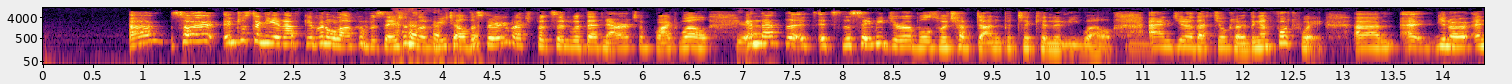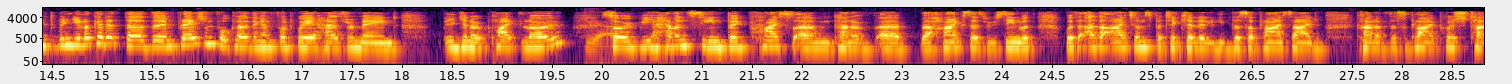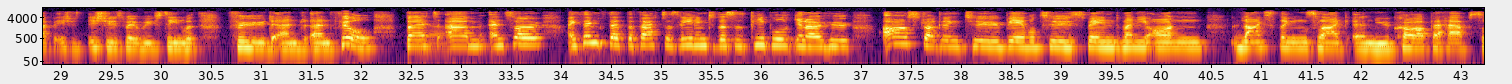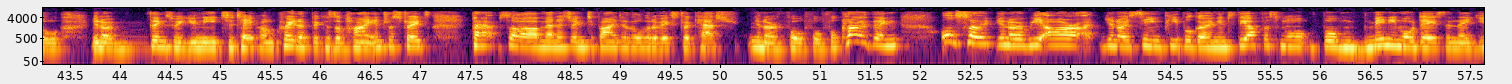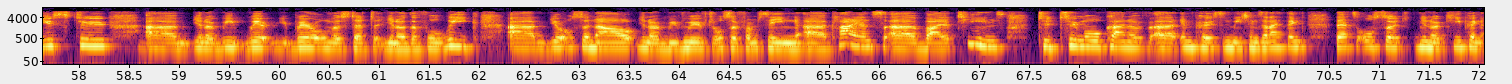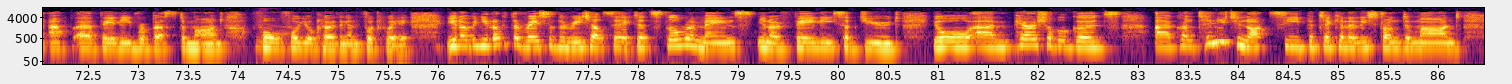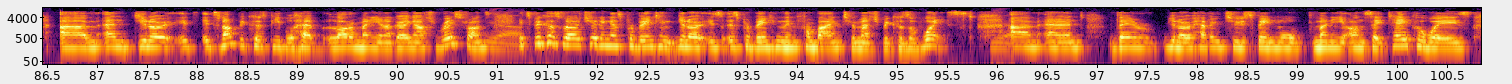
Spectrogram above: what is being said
Um, so interestingly enough, given all our conversations on retail, this very much fits in with that narrative quite well. Yeah. In that the, it's the semi-durables which have done particularly well, mm. and you know that's your clothing and footwear. Um, uh, you know, and when you look at it, the the inflation for clothing and footwear has remained you know quite low yeah. so we haven't seen big price um, kind of uh, hikes as we've seen with with other items particularly the supply side kind of the supply push type issues, issues where we've seen with food and and fuel but yeah. um and so i think that the factors leading to this is people you know who are struggling to be able to spend money on nice things like a new car perhaps or you know mm. things where you need to take on credit because of high interest rates perhaps are managing to find a little bit of extra cash, you know, for for for clothing. Also, you know, we are, you know, seeing people going into the office more for many more days than they used to. Um, you know, we we're we're almost at you know the full week. Um, you're also now, you know, we've moved also from seeing uh, clients uh, via Teams to to more kind of uh, in-person meetings, and I think that's also you know keeping up a fairly robust demand for yeah. for your clothing and footwear. You know, when you look at the rest of the retail sector, still remains, you know, fairly subdued. Your um, perishable goods uh, continue to not see particularly strong demand, um, and you know, it, it's not because people have a lot of money and are going out to restaurants. Yeah. It's because load shedding is preventing, you know, is, is preventing them from buying too much because of waste, yeah. um, and they're, you know, having to spend more money on say takeaways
